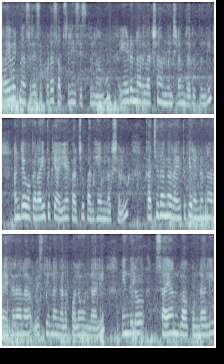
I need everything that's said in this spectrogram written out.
ప్రైవేట్ నర్సరీస్కి కూడా సబ్సిడీస్ ఇస్తున్నాము. ఏడున్నర లక్ష అందించడం జరుగుతుంది. అంటే ఒక రైతుకి అయ్యే ఖర్చు పదిహేను లక్షలు. ఖచ్చితంగా రైతుకి రెండున్నర ఎకరాల విస్తీర్ణం గల పొలం ఉండాలి. ఇందులో సయాన్ బ్లాక్ ఉండాలి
